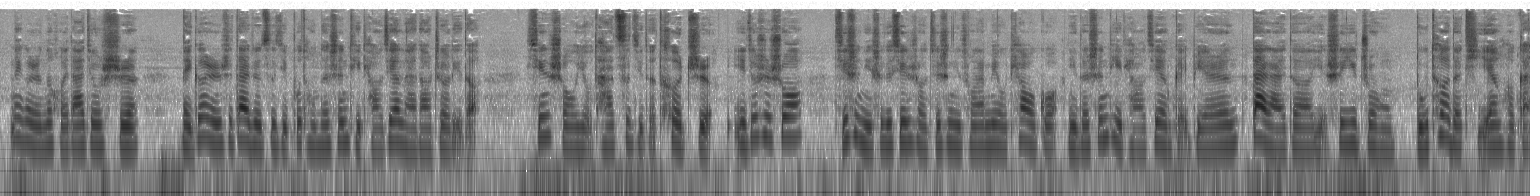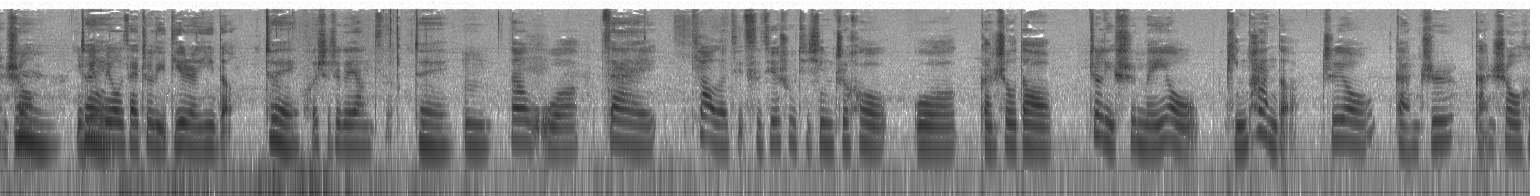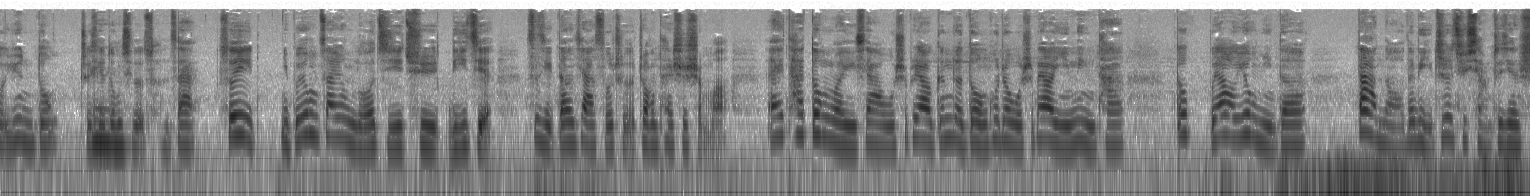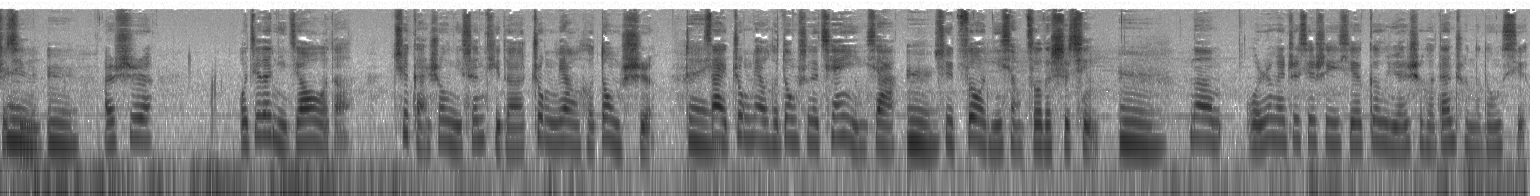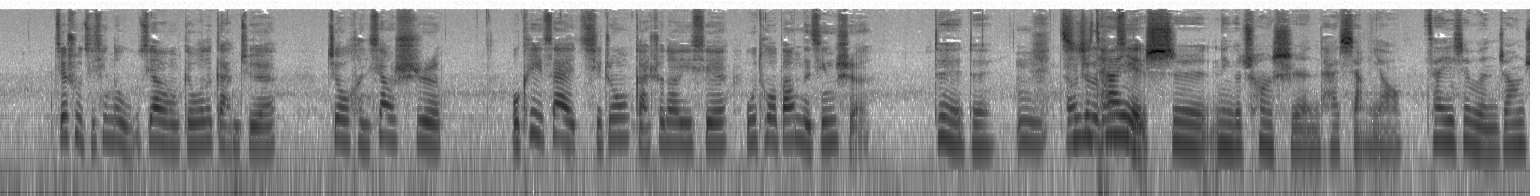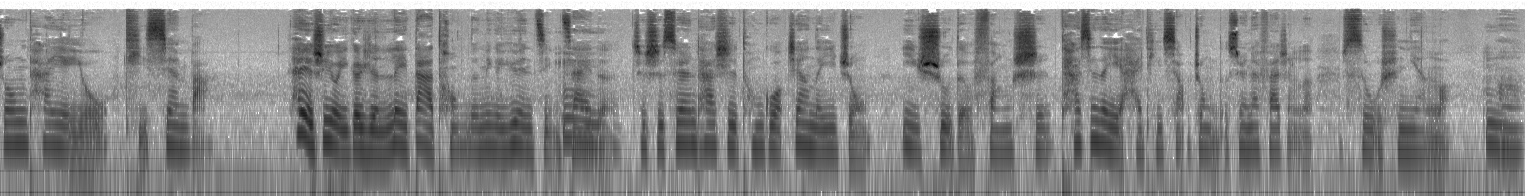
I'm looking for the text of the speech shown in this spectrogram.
那个人的回答就是：每个人是带着自己不同的身体条件来到这里的，新手有他自己的特质。也就是说，即使你是个新手，即使你从来没有跳过，你的身体条件给别人带来的也是一种独特的体验和感受。你并没有在这里低人一等，对，会是这个样子。对，嗯，那我在跳了几次接触即兴之后，我感受到。这里是没有评判的，只有感知、感受和运动这些东西的存在。所以你不用再用逻辑去理解自己当下所处的状态是什么。哎，他动了一下，我是不是要跟着动？或者我是不是要引领他？都不要用你的大脑的理智去想这件事情。嗯，而是我记得你教我的，去感受你身体的重量和动势。在重量和动势的牵引下，嗯，去做你想做的事情，嗯，那我认为这些是一些更原始和单纯的东西。接触即兴的武将给我的感觉，就很像是我可以在其中感受到一些乌托邦的精神。对对，嗯，其实他也是那个创始人，他想要在一些文章中，它也有体现吧。它也是有一个人类大同的那个愿景在的，就是虽然它是通过这样的一种艺术的方式，它现在也还挺小众的，虽然它发展了四五十年了，嗯，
